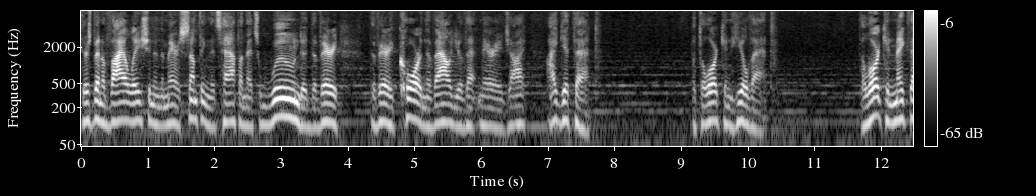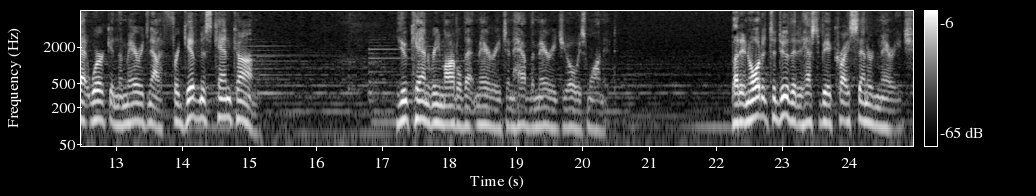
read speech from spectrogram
there's been a violation in the marriage, something that's happened that's wounded the very the very core and the value of that marriage. I I get that. But the Lord can heal that. The Lord can make that work in the marriage. Now, forgiveness can come. You can remodel that marriage and have the marriage you always wanted. But in order to do that, it has to be a Christ centered marriage.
